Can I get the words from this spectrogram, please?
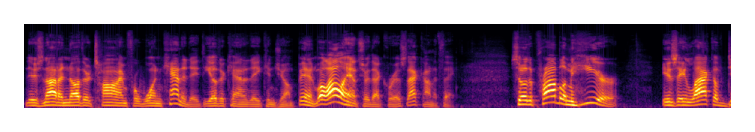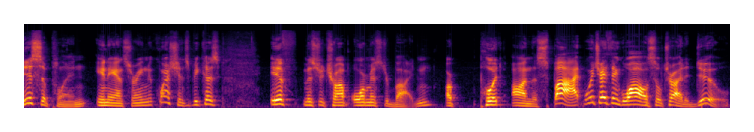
There's not another time for one candidate. The other candidate can jump in. Well, I'll answer that, Chris, that kind of thing. So the problem here is a lack of discipline in answering the questions because if Mr. Trump or Mr. Biden are put on the spot, which I think Wallace will try to do,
